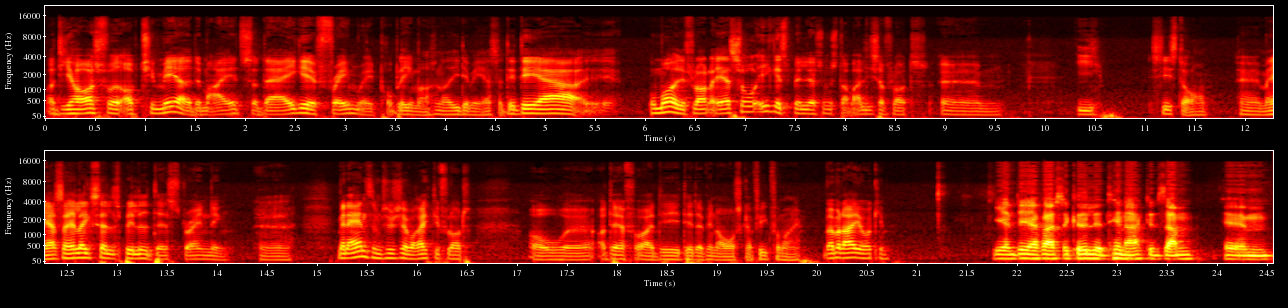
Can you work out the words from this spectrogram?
og de har også fået optimeret det meget, så der er ikke framerate problemer og sådan noget i det mere. Så det, det er øh, umådeligt flot, og jeg så ikke et spil, jeg synes, der var lige så flot øh, i sidste år. Øh, men jeg har så heller ikke selv spillet Death Stranding. Øh, men Anthem synes jeg var rigtig flot, og, øh, og derfor er det det, der vinder årets grafik for mig. Hvad med dig, Joachim? Jamen, det er faktisk så kedeligt, det er nøjagtigt det samme. Øhm,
